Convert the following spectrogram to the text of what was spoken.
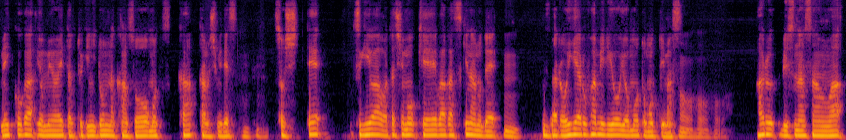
姪っ子が読み終えた時にどんな感想を持つか楽しみです。うんそして次は私も競馬が好きなので、うん。ザ・ロイヤルファミリーを読もうと思っています。ほうほうほあるリスナーさんは、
